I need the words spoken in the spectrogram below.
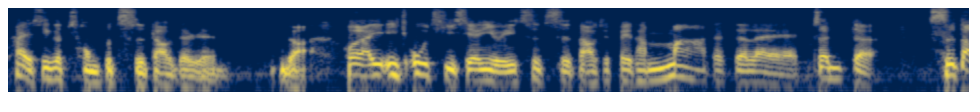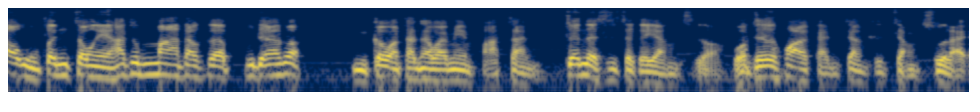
他也是一个从不迟到的人，你知道吧？后来一巫启贤有一次迟到就被他骂的个嘞，真的迟到五分钟哎，他就骂到个不得，他说你跟我站在外面罚站，真的是这个样子哦，我这个话敢这样子讲出来，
